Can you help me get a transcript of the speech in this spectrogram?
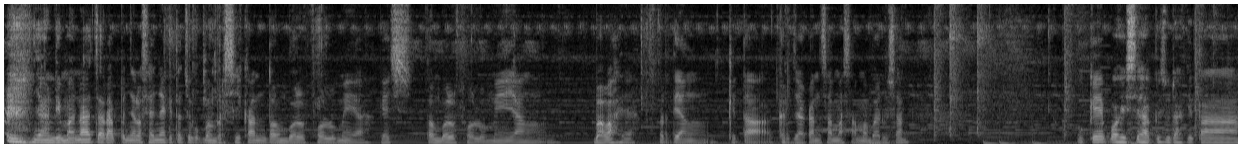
yang di mana cara penyelesaiannya kita cukup membersihkan tombol volume ya guys. Tombol volume yang bawah ya seperti yang kita kerjakan sama-sama barusan. Oke posisi HP sudah kita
